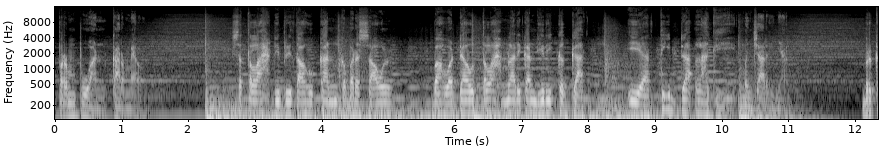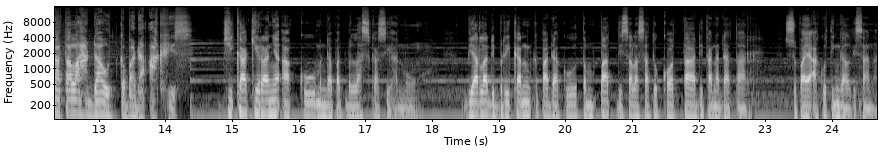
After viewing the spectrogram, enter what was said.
perempuan Karmel. Setelah diberitahukan kepada Saul bahwa Daud telah melarikan diri ke Gad, ia tidak lagi mencarinya. Berkatalah Daud kepada Akhis, Jika kiranya aku mendapat belas kasihanmu, biarlah diberikan kepadaku tempat di salah satu kota di tanah datar, supaya aku tinggal di sana.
